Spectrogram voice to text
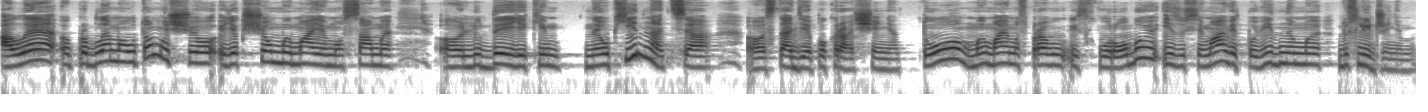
Але е, проблема у тому, що якщо ми маємо саме е, людей, яким необхідна ця стадія покращення, то ми маємо справу із хворобою і з усіма відповідними дослідженнями.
